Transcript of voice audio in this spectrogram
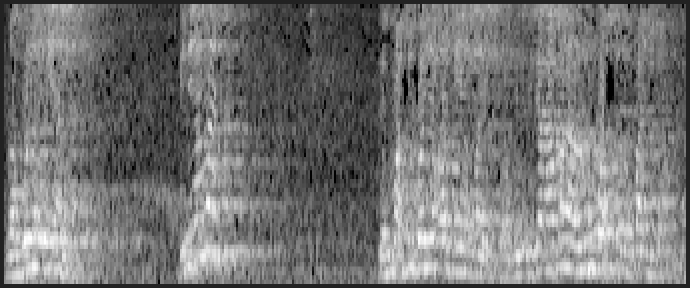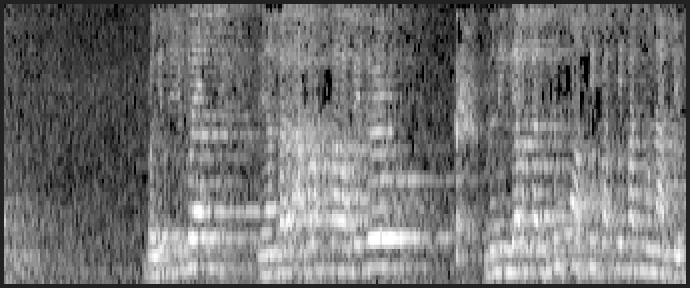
Enggak boleh khianat. Ini amanah. Dan masih banyak lagi yang lain. Kalau kita bicara amanah luas dan panjang. Begitu juga di antara akhlak salaf itu meninggalkan semua sifat-sifat munafik.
